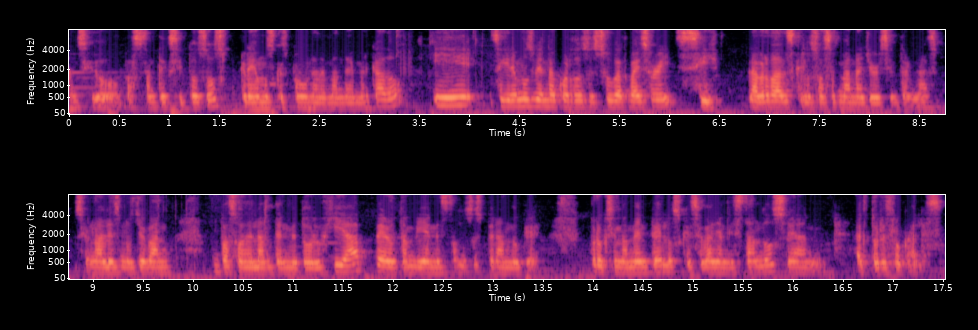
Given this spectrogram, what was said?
Han sido bastante exitosos. Creemos que es por una demanda de mercado. Y seguiremos viendo acuerdos de sub-advisory. Sí, la verdad es que los asset managers internacionales nos llevan un paso adelante en metodología, pero también estamos esperando que próximamente los que se vayan listando sean actores locales.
